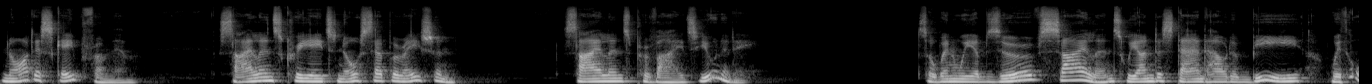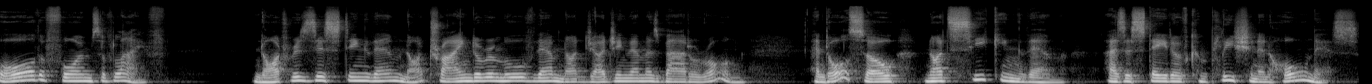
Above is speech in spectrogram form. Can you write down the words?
not escape from them. Silence creates no separation. Silence provides unity. So when we observe silence, we understand how to be with all the forms of life, not resisting them, not trying to remove them, not judging them as bad or wrong, and also not seeking them as a state of completion and wholeness,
